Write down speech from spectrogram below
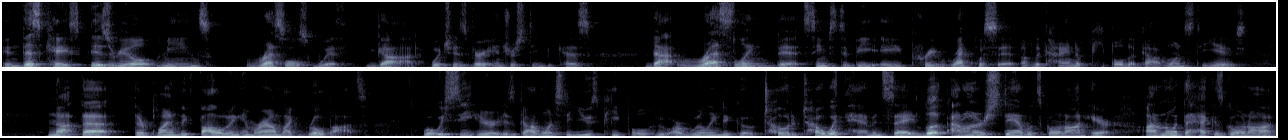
In this case, Israel means wrestles with God, which is very interesting because that wrestling bit seems to be a prerequisite of the kind of people that God wants to use. Not that they're blindly following him around like robots. What we see here is God wants to use people who are willing to go toe to toe with him and say, Look, I don't understand what's going on here. I don't know what the heck is going on.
